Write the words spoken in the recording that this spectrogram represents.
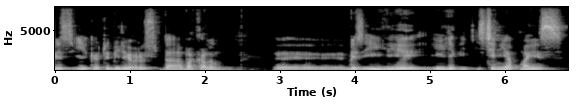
biz iyi kötü biliyoruz. Daha bakalım. E, biz iyiliği iyilik için yapmayız.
